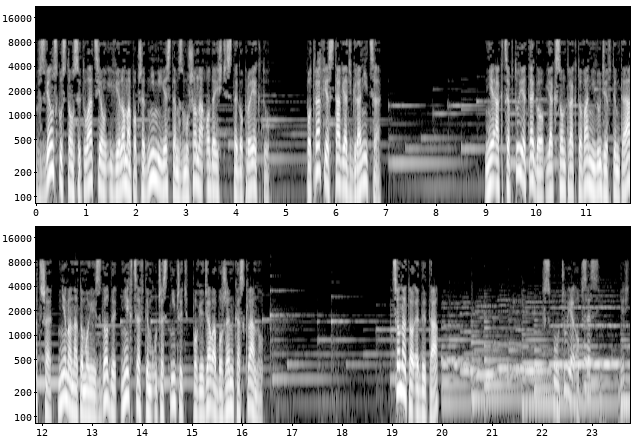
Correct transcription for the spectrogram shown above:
W związku z tą sytuacją i wieloma poprzednimi jestem zmuszona odejść z tego projektu. Potrafię stawiać granice. Nie akceptuję tego, jak są traktowani ludzie w tym teatrze, nie ma na to mojej zgody, nie chcę w tym uczestniczyć, powiedziała Bożenka z klanu. Co na to Edyta? Współczuję obsesji. Jeśli...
